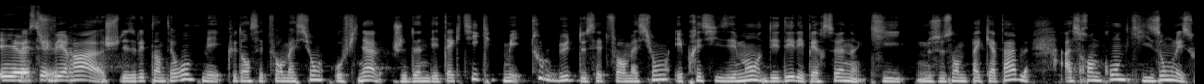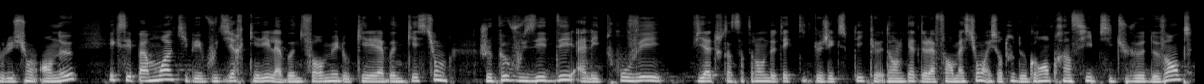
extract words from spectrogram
Et bah, tu verras, je suis désolée de t'interrompre, mais que dans cette formation, au final, je donne des tactiques, mais tout le but de cette formation est précisément d'aider les personnes qui ne se sentent pas capables à se rendre compte qu'ils ont les solutions en eux et que c'est pas moi qui vais vous dire quelle est la bonne formule ou quelle est la bonne question. Je peux vous aider à les trouver via tout un certain nombre de techniques que j'explique dans le cadre de la formation et surtout de grands principes, si tu veux, de vente.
